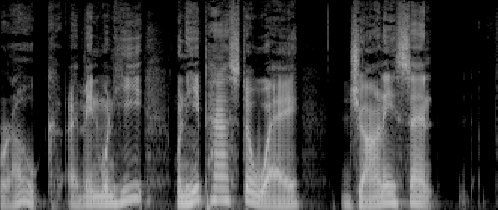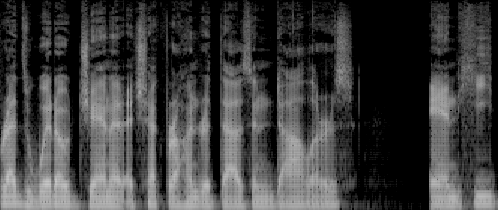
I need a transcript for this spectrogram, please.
broke. I mean, when he when he passed away, Johnny sent Fred's widow Janet a check for hundred thousand dollars, and he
